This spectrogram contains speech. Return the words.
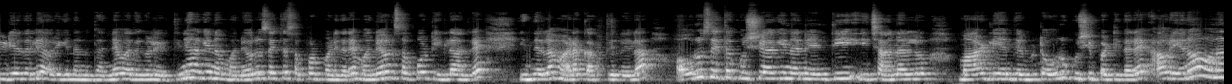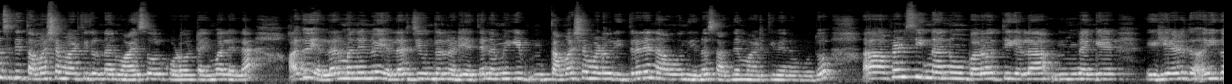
ವಿಡಿಯೋದಲ್ಲಿ ಅವರಿಗೆ ನಾನು ಧನ್ಯವಾದಗಳು ಹೇಳ್ತೀನಿ. ಹಾಗೆ ನಮ್ಮ ಮನೆಯವರು ಸಹಿತ ಸಪೋರ್ಟ್ ಮಾಡಿದ್ದಾರೆ. ಮನೆಯವ್ರ ಸಪೋರ್ಟ್ ಇಲ್ಲ ಅಂದರೆ ಇದನ್ನೆಲ್ಲ ಮಾಡೋಕ್ಕಾಗ್ತಿರ್ಲಿಲ್ಲ ಅವರು ಸಹಿತ ಖುಷಿಯಾಗಿ ನನ್ನ ಹೆಂಡತಿ ಈ ಚಾನಲ್ ಮಾಡಲಿ ಅಂತ ಹೇಳ್ಬಿಟ್ಟು ಅವರು ಖುಷಿ ಪಟ್ಟಿದ್ದಾರೆ. ಅವ್ರು ಏನೋ ಒಂದೊಂದ್ಸತಿ ತಮಾಷೆ ಮಾಡ್ತಿದ್ರು. ನಾನು ವಾಯ್ಸ್ ಓವರ್ ಕೊಡೋ ಟೈಮಲ್ಲೆಲ್ಲ, ಅದು ಎಲ್ಲರ ಮನೆಯಲ್ಲೂ ಎಲ್ಲರ ಜೀವನದಲ್ಲಿ ನಡೆಯುತ್ತೆ. ನಮಗೆ ತಮಾಷೆ ಮಾಡೋರು ಇದ್ರೇ ನಾವು ಒಂದು ಏನೋ ಸಾಧನೆ ಮಾಡ್ತೀವಿ ಅನ್ನಬಹುದು ಫ್ರೆಂಡ್ಸ್ ಈಗ ನಾನು ಬರೋತ್ತಿಗೆಲ್ಲ ನನಗೆ ಹೇಳ್ದ, ಈಗ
